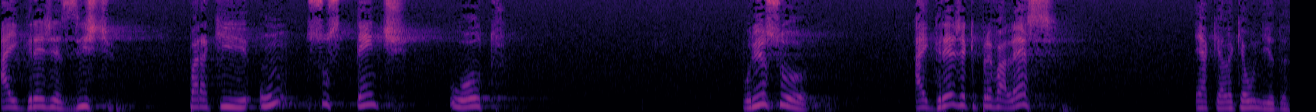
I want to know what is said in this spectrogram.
A igreja existe para que um sustente o outro. Por isso, a igreja que prevalece é aquela que é unida.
